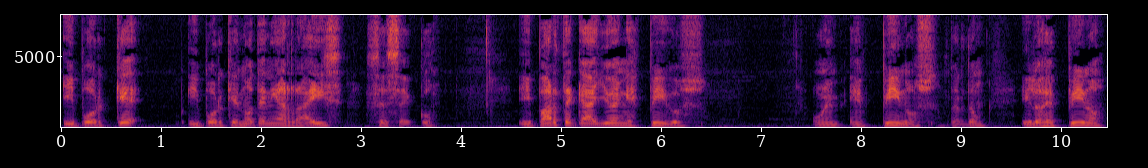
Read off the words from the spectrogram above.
¿Y por qué? Y porque no tenía raíz, se secó. Y parte cayó en espigos, o en, espinos, perdón, y los espinos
